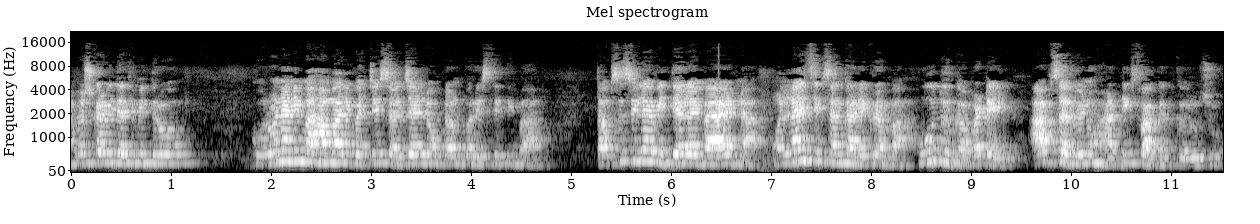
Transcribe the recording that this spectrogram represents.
નમસ્કાર વિદ્યાર્થી મિત્રો. કોરોનાની મહામારી વચ્ચે સર્જાયેલ લોકડાઉન પરિસ્થિતિમાં તક્ષશિલા વિદ્યાલય બાયડના ઓનલાઈન શિક્ષણ કાર્યક્રમમાં હું દુર્ગા પટેલ આપ સર્વેનું હાર્દિક સ્વાગત કરું છું.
